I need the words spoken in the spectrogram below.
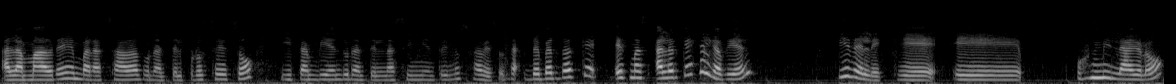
a la madre embarazada durante el proceso y también durante el nacimiento y no sabes, o sea, de verdad que es más al arcángel Gabriel pídele que eh, un milagro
